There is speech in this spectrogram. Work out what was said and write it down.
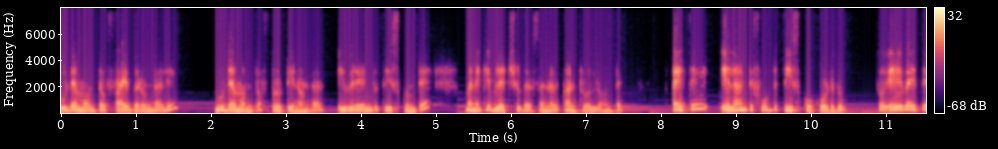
గుడ్ అమౌంట్ ఆఫ్ ఫైబర్ ఉండాలి గుడ్ అమౌంట్ ఆఫ్ ప్రోటీన్ ఉండాలి. ఇవి రెండు తీసుకుంటే మనకి బ్లడ్ షుగర్స్ అనేవి కంట్రోల్లో ఉంటాయి. అయితే ఎలాంటి ఫుడ్ తీసుకోకూడదు. సో ఏవైతే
